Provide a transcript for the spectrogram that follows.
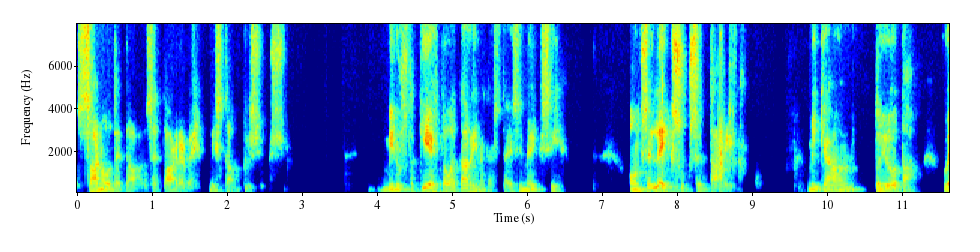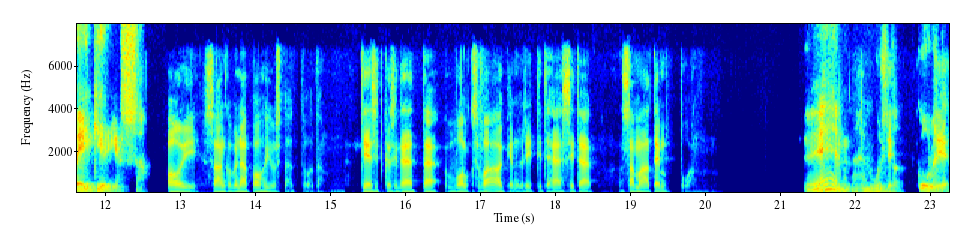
sanotetaan se tarve, mistä on kysymys. Minusta kiehtova tarina tästä esimerkiksi on se Lexuksen tarina, mikä on Toyota Way-kirjassa. Oi, saanko minä pohjustaa tuota? Tiesitkö sinä, että Volkswagen yritti tehdä sitä samaa temppua? En, mä en muista kuulee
